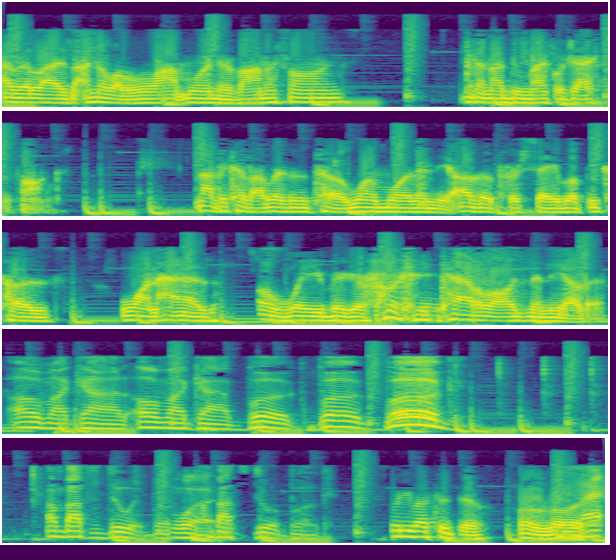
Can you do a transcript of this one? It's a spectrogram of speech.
I realized I know a lot more Nirvana songs than I do Michael Jackson songs. Not because I listen to one more than the other per se, but because one has a way bigger fucking catalog than the other. Oh my god! Oh my god! Boog, Boog, Boog! I'm about to do it, Boog. What? I'm about to do it, Boog. What are you about to do? Oh lord! Black,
